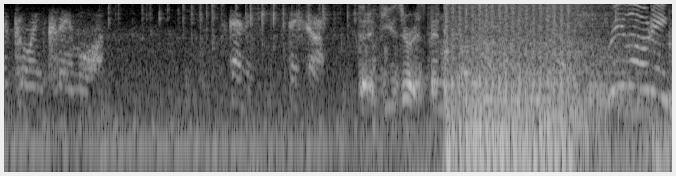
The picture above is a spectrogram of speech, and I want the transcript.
Deploying Claymore. Scanning. Stay sharp. The defuser has been recovered. Reloading.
